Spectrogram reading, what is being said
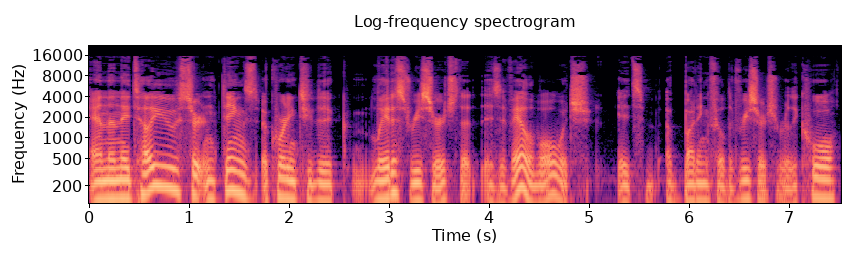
And then they tell you certain things according to the latest research that is available, which it's a budding field of research, really cool.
